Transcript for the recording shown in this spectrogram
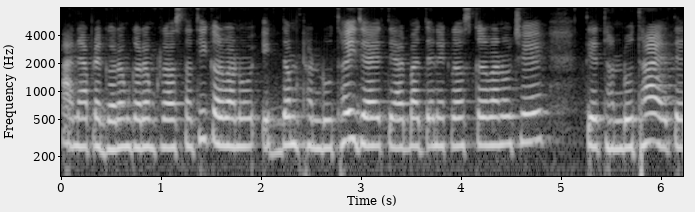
આને આપણે ગરમ ગરમ ક્રશ નથી કરવાનું. એકદમ ઠંડુ થઈ જાય ત્યારબાદ તેને ક્રશ કરવાનું છે. તે ઠંડુ થાય તે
